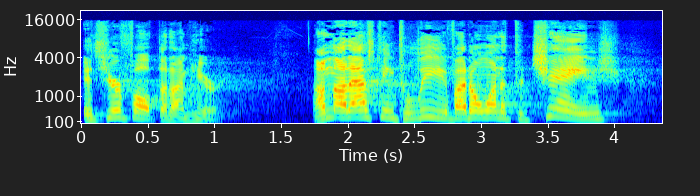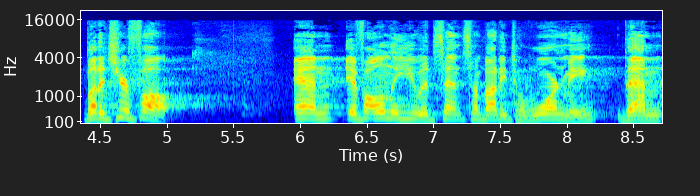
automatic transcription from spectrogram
It's your fault that I'm here. I'm not asking to leave, I don't want it to change, but it's your fault. And if only you had sent somebody to warn me, then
